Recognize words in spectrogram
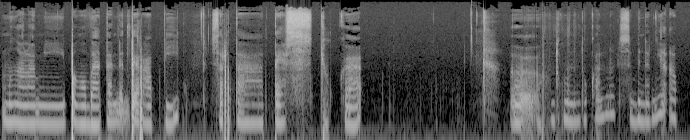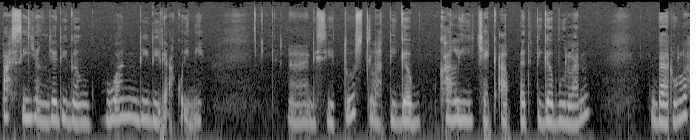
mengalami pengobatan dan terapi serta tes juga uh, untuk menentukan sebenarnya apa sih yang jadi gangguan di diri aku ini. Nah di situ setelah tiga kali check up pada tiga bulan, barulah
